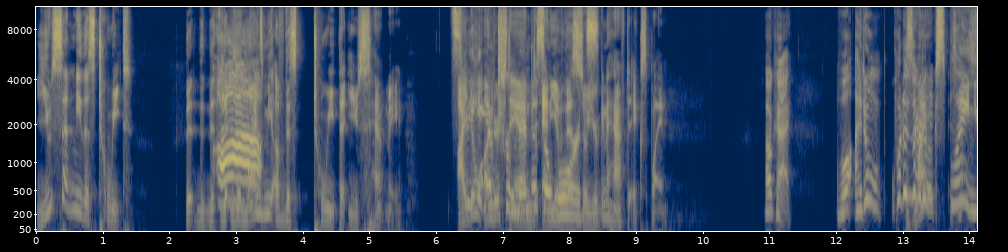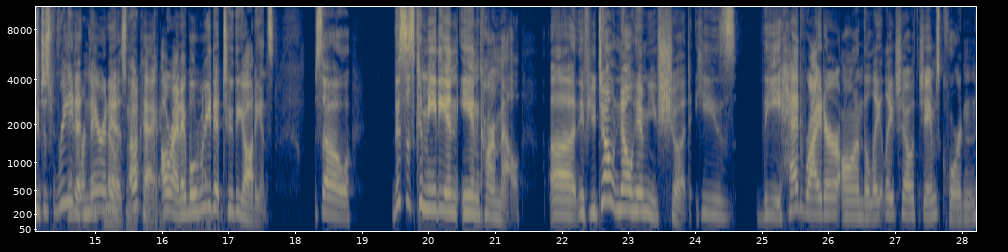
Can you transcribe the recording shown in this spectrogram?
you sent me this tweet. That, that- that- that Ah! reminds me of this tweet that you sent me. I don't understand any of this, so you're gonna have to explain. Okay. Well, I don't. What is Is there my- to explain? You just read it, and there it No, is. Okay. Okay. All right. I will read it to the audience. So, this is comedian Ian Karmel. Uh, if you don't know him, you should. He's the head writer on The Late Late Show with James Corden.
